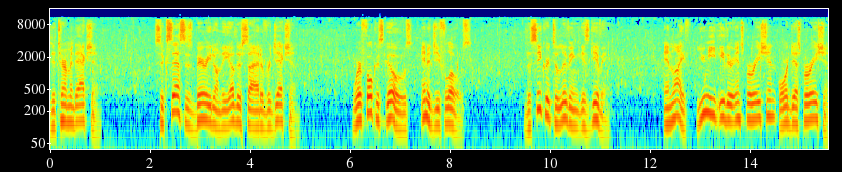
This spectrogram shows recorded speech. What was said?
determined action. Success is buried on the other side of rejection. Where focus goes, energy flows. The secret to living is giving. In life, you need either inspiration or desperation.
